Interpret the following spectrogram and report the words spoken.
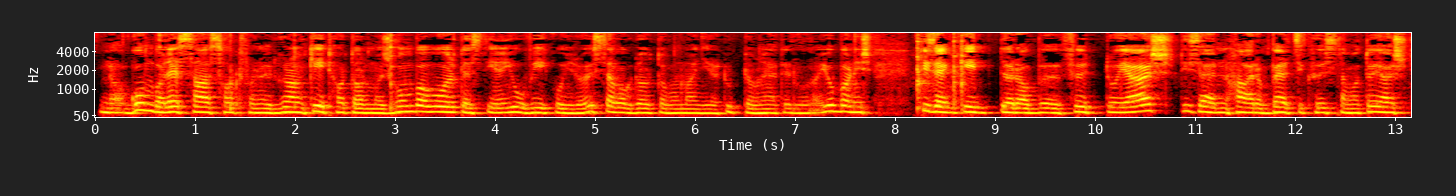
Na, gomba lesz 165 g, két hatalmas gomba volt, ezt ilyen jó vékonyra összevagdaltam, amennyire tudtam, lehetett volna jobban is. 12 darab főtt tojás, 13 percig hőztem a tojást,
